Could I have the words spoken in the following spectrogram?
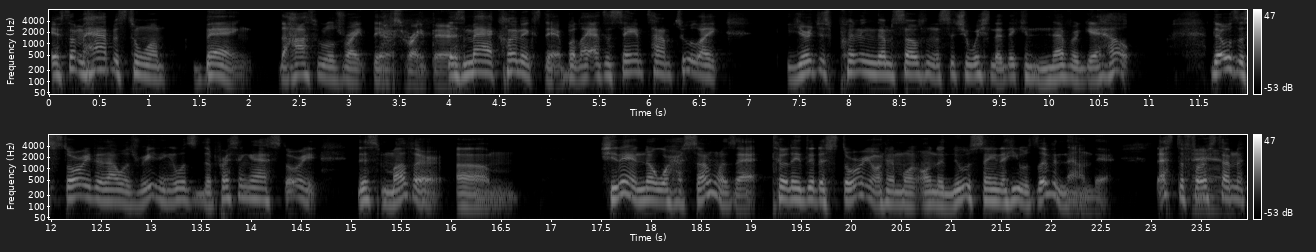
if something happens to him, bang, The hospital's right there. It's right there. There's mad clinics there, but like at the same time too, like you're just putting themselves in a situation that they can never get help. There was a story that I was reading. It was a depressing ass story. This mother, um, she didn't know where her son was at till they did a story on him on, on the news saying that he was living down there. That's the first Man. time that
